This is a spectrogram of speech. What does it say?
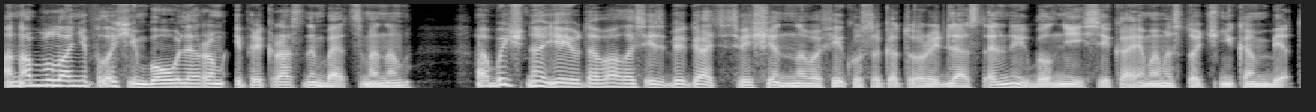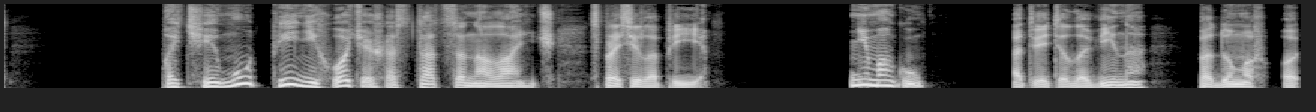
Она была неплохим боулером и прекрасным бэтсменом. Обычно ей удавалось избегать священного фикуса, который для остальных был неиссякаемым источником бед. «Почему ты не хочешь остаться на ланч?» — спросила Прия. «Не могу», — ответила Вина, подумав о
